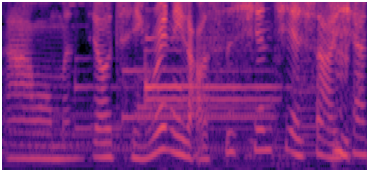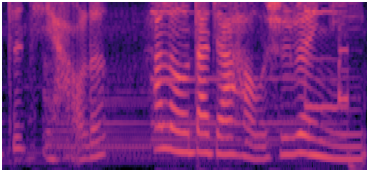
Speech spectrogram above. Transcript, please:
那我们就请瑞妮老师先介绍一下自己好了。Hello，大家好，我是瑞妮。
